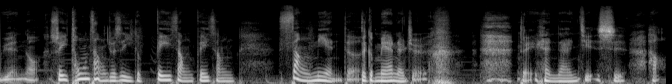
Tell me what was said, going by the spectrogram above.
员哦，所以通常就是一个非常非常上面的这个 manager，对，很难解释。好，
